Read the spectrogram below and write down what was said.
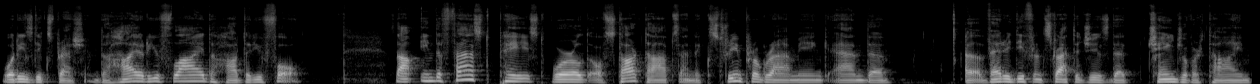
what is the expression? The higher you fly, the harder you fall. Now, in the fast paced world of startups and extreme programming and uh, uh, very different strategies that change over time,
